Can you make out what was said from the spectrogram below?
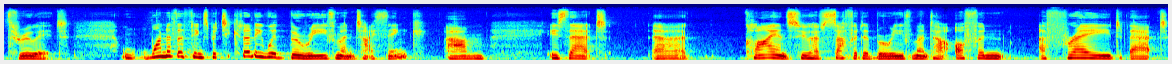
through it. one of the things, particularly with bereavement, I think, um, is that uh, clients who have suffered a bereavement are often afraid that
